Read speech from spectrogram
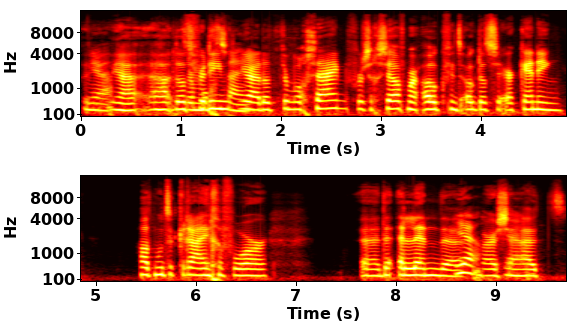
Ja. Ja, dat verdient. Ja, dat het er mocht zijn voor zichzelf. Maar ook ik vind ook dat ze erkenning had moeten krijgen voor eh, de ellende Ja. waar ze Ja. uit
